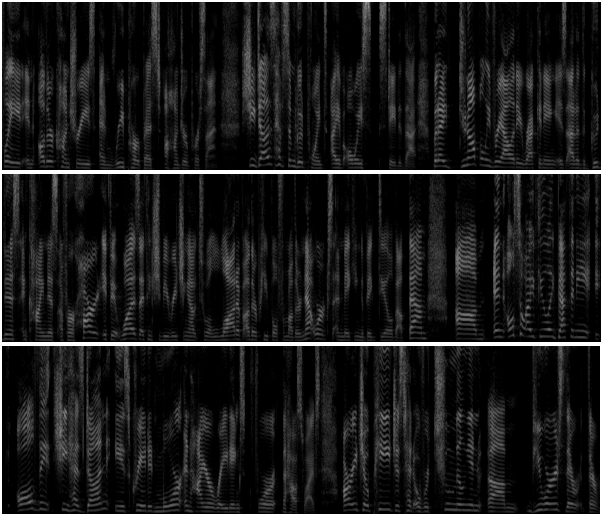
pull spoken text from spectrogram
played in other countries and repurposed 100%. She does have some good points. I have always stated that. But I do not believe Reality Reckoning is out of the goodness and kindness of her heart. If it was, I think she'd be reaching out to a lot of other people from other networks and making a big deal about them. Um, and also, I feel like Bethenny, all that she has done is created more and higher ratings for the housewives. RHOP just had over 2 million um, viewers, their, their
